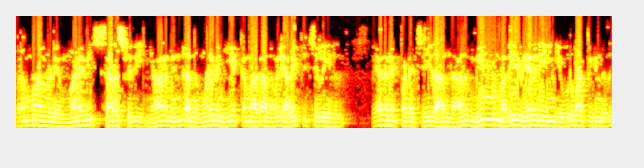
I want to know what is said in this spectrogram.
பிரம்மாவினுடைய மனைவி சரஸ்வதி ஞானம் என்று அந்த உணவின் இயக்கமாக அந்த வழி அழைத்துச் செல்லுகின்றது. வேதனைப்படச் செய்த அந்த அணு மீண்டும் அதே வேதனையை இங்கே உருவாக்குகின்றது.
